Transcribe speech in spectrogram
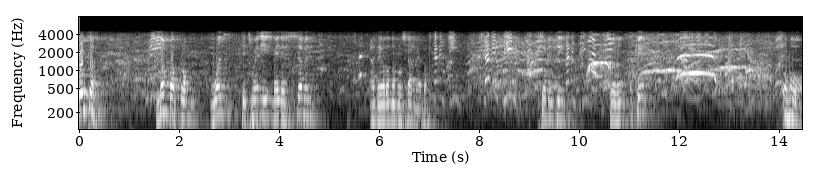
Number from 1 to 20 minus 7. And the other numbers can't remember. 17. 17. 17. 17. Seven. Okay. Oh,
